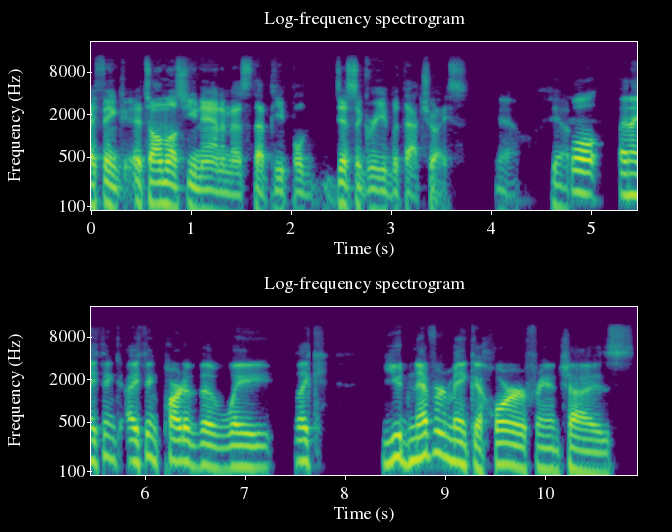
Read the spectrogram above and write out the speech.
I think it's almost unanimous that people disagreed with that choice. Yeah. Yeah. Well, and I think I think part of the way like you'd never make a horror franchise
